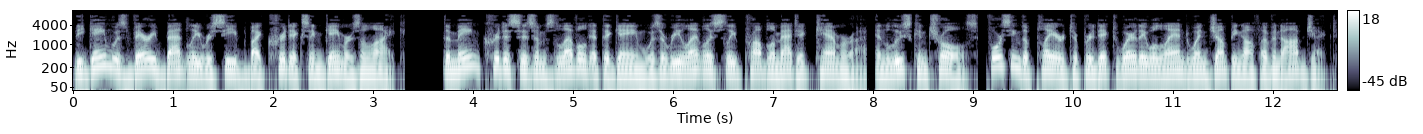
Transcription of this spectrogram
The game was very badly received by critics and gamers alike. The main criticisms leveled at the game was a relentlessly problematic camera, and loose controls, forcing the player to predict where they will land when jumping off of an object.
